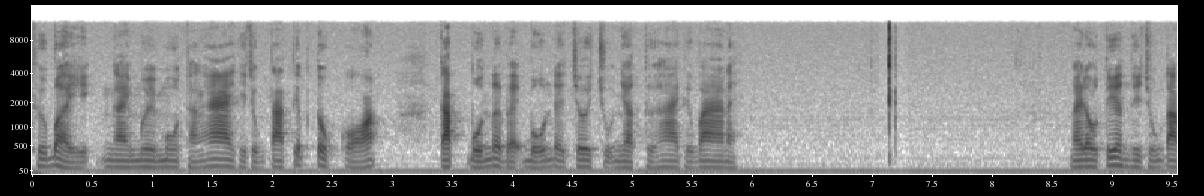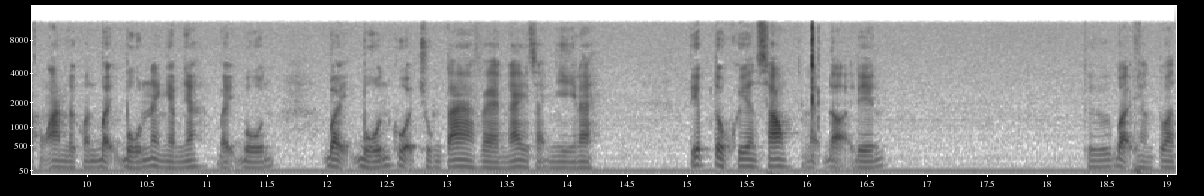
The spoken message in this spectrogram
Thứ bảy ngày 11 tháng 2 thì chúng ta tiếp tục có cặp 4774 để chơi chủ nhật thứ hai thứ ba này. Ngày đầu tiên thì chúng ta cũng ăn được con 74 này anh em nhé, 74. 74 của chúng ta về ngay giải nhì này. Tiếp tục khi ăn xong lại đợi đến thứ bảy hàng tuần.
